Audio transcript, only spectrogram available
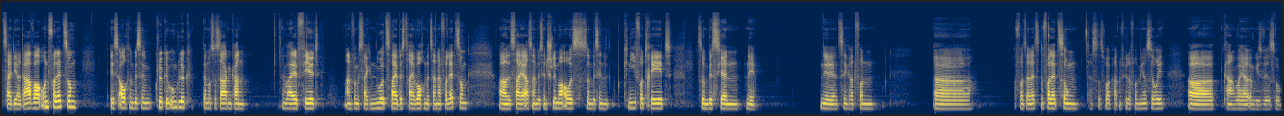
Zeit, die er da war. Und Verletzung ist auch so ein bisschen Glück im Unglück, wenn man so sagen kann, weil fehlt, Anführungszeichen, nur zwei bis drei Wochen mit seiner Verletzung. Äh, das sah ja erstmal ein bisschen schlimmer aus, so ein bisschen Knie verdreht, so ein bisschen, nee, nee, der erzählt gerade von, äh, von seiner letzten Verletzung, das, das war gerade ein Fehler von mir, sorry. Äh, war ja irgendwie so, ein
